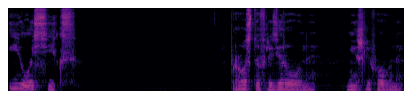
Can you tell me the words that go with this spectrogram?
И ось. Просто фрезерованная, не шлифованная.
